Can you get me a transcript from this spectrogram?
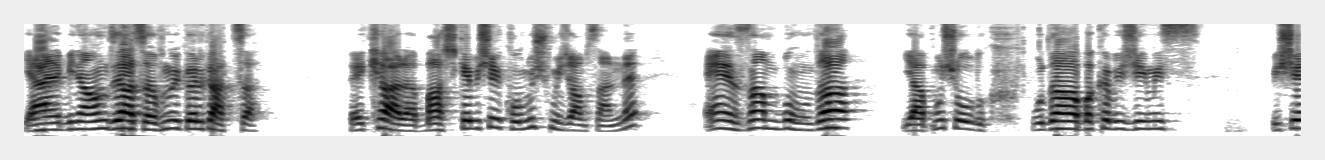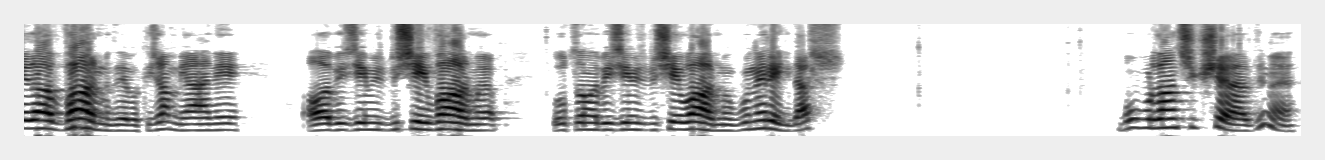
Yani binanın diğer tarafında yukarı katta. Pekala. Başka bir şey konuşmayacağım seninle. En azından bunu da yapmış olduk. Burada bakabileceğimiz bir şeyler var mı diye bakacağım. Yani alabileceğimiz bir şey var mı? Lootlanabileceğimiz bir şey var mı? Bu nereye gider? Bu buradan çıkış herhalde değil mi?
